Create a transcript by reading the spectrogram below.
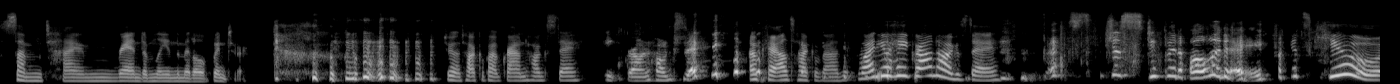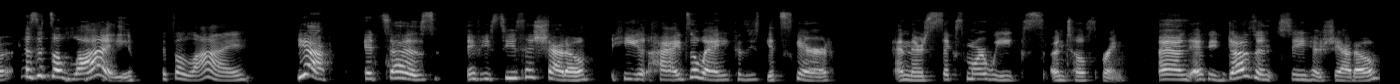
sometime randomly in the middle of winter. Do you want to talk about Groundhog's Day? hate Groundhog's Day. Okay, I'll talk about it. Why do you hate Groundhog's Day? It's such a stupid holiday It's cute. because it's a lie. It's a lie. Yeah, it says if he sees his shadow, he hides away because he gets scared, and there's six more weeks until spring. And if he doesn't see his shadow,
